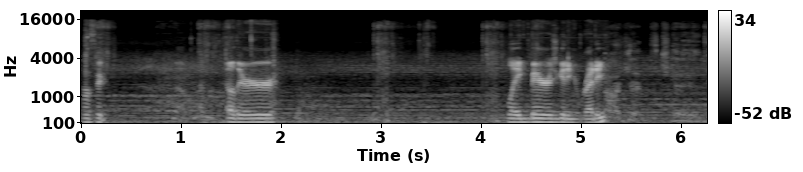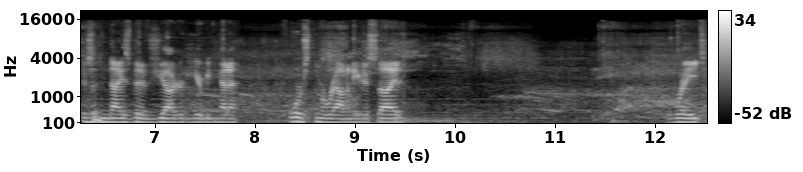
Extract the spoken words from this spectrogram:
Perfect. Uh, Other Plague Bear is getting ready. There's a nice bit of geography here. We can kind of force them around on either side. Great.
